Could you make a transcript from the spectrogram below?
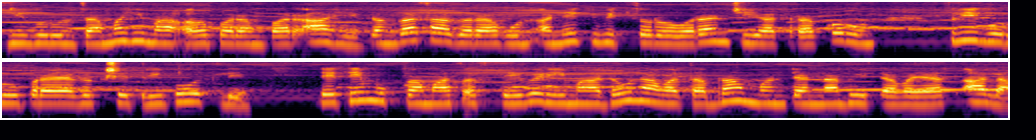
श्री गुरूंचा महिमा अपरंपार आहे. गंगासागराहून अनेक विध सरोवरांची यात्रा करून श्री गुरु प्रयाग क्षेत्री पोहोचले. तेथे मुक्कामास असतेवेळी माधव नावाचा ब्राह्मण त्यांना भेटावयास आला.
